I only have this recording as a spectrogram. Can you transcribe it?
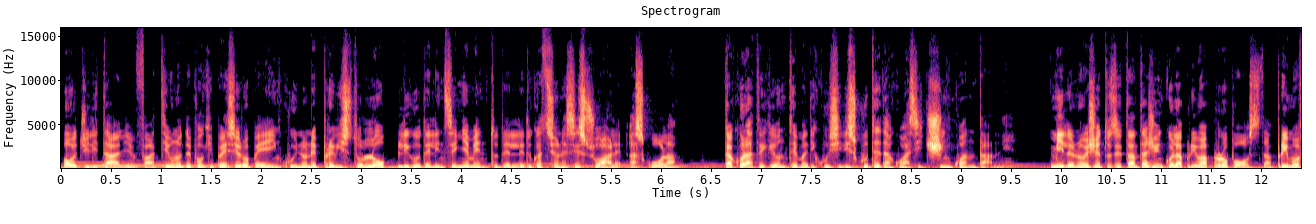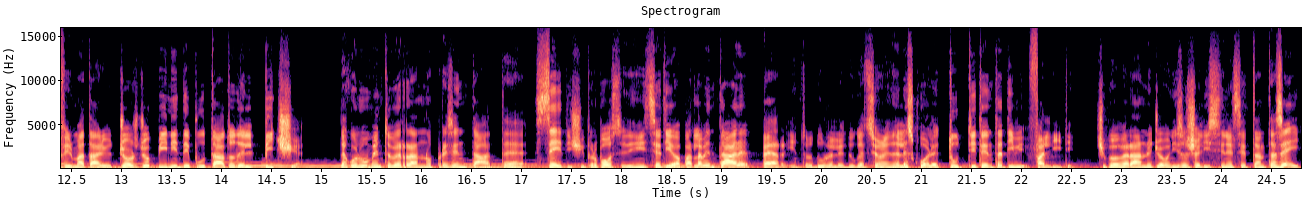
Oggi l'Italia infatti è uno dei pochi paesi europei in cui non è previsto l'obbligo dell'insegnamento dell'educazione sessuale a scuola. Calcolate che è un tema di cui si discute da quasi 50 anni. 1975 la prima proposta, primo firmatario Giorgio Bini, deputato del PCE. Da quel momento verranno presentate 16 proposte di iniziativa parlamentare per introdurre l'educazione nelle scuole, tutti tentativi falliti. Ci proveranno i giovani socialisti nel 76.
